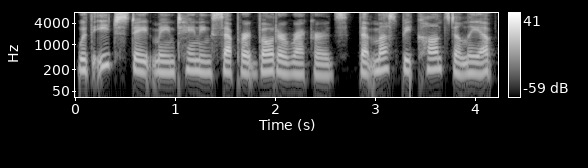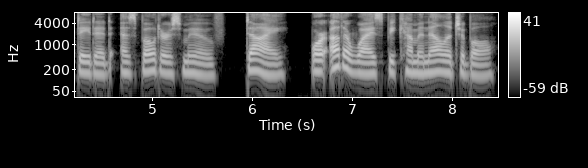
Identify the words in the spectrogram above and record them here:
with each state maintaining separate voter records that must be constantly updated as voters move, die, or otherwise become ineligible.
